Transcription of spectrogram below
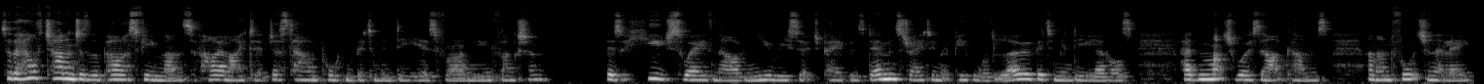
So, the health challenges of the past few months have highlighted just how important vitamin D is for our immune function. There's a huge swathe now of new research papers demonstrating that people with lower vitamin D levels had much worse outcomes and unfortunately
